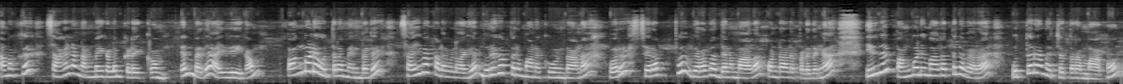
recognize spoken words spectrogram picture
நமக்கு சகல நன்மைகளும் கிடைக்கும் என்பது ஐதீகம். பங்குனி உத்திரம் என்பது சைவ கடவுளாகிய முருகப்பெருமானுக்கு உண்டான ஒரு சிறப்பு விரத தினமாக தான் கொண்டாடப்படுதுங்க. இது பங்குனி மாதத்தில் வர உத்தர நட்சத்திரமாகும்.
